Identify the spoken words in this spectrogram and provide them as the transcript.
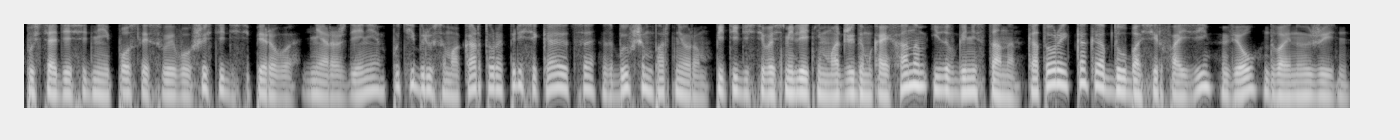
Спустя 10 дней после своего 61-го дня рождения пути Брюса МакАртура пересекаются с бывшим партнером, 58-летним Маджидом Кайханом из Афганистана, который, как и Абдул-Басир Файзи, вел двойную жизнь.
